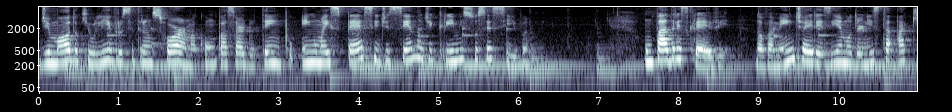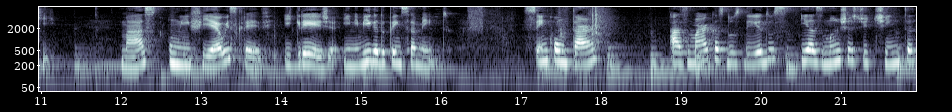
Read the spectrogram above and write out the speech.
de modo que o livro se transforma, com o passar do tempo, em uma espécie de cena de crime sucessiva. Um padre escreve, novamente a heresia modernista aqui. Mas um infiel escreve, igreja, inimiga do pensamento. Sem contar as marcas dos dedos e as manchas de tinta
